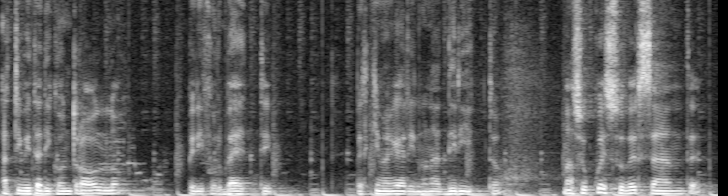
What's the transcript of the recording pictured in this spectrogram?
attività di controllo per i furbetti, per chi magari non ha diritto, ma su questo versante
